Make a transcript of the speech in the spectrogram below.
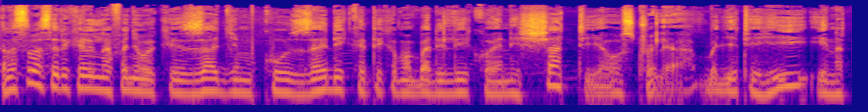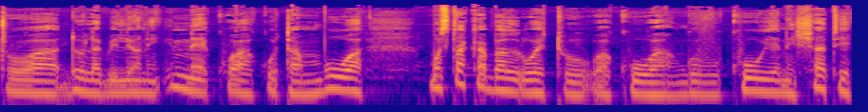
Anasema serikali inafanya uwekezaji mkuu zaidi katika mabadiliko ya nishati ya Australia. Bajeti hii inatoa dola bilioni nne kwa kutambua mustakabali wetu wa kuwa nguvu kuu ya nishati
